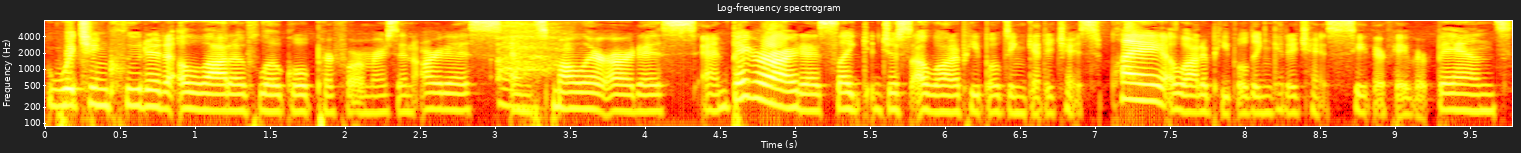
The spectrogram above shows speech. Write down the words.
which included a lot of local performers and artists, and smaller artists and bigger artists. Like just a lot of people didn't get a chance to play. A lot of people didn't get a chance to see their favorite bands.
